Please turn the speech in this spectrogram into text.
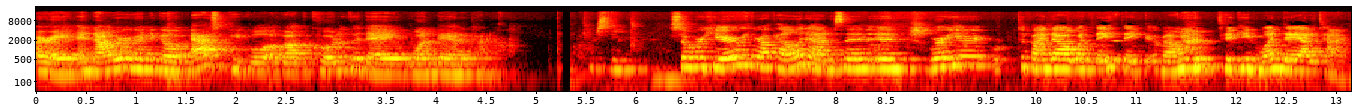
All right, and now we're going to go ask people about the quote of the day one day at a time. Interesting. So we're here with Raquel and Addison, and we're here to find out what they think about taking one day at a time.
